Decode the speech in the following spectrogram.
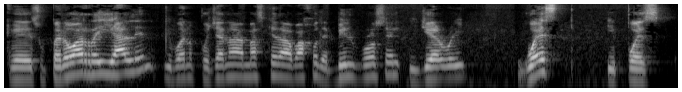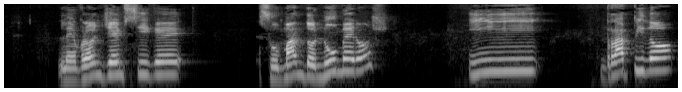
que superó a Ray Allen y bueno, pues ya nada más queda abajo de Bill Russell y Jerry West y pues LeBron James sigue sumando números y rápido,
